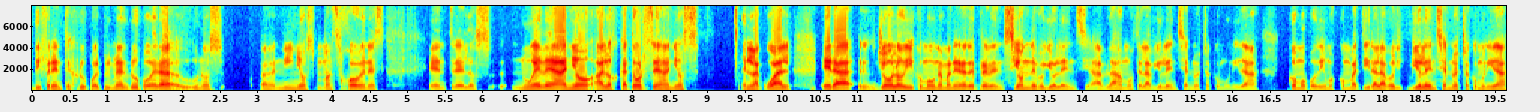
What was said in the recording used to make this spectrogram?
diferentes grupos. El primer grupo era unos niños más jóvenes entre los 9 años a los 14 años en la cual era, eh, yo lo vi como una manera de prevención de violencia. Hablábamos de la violencia en nuestra comunidad, cómo podíamos combatir a la violencia en nuestra comunidad.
